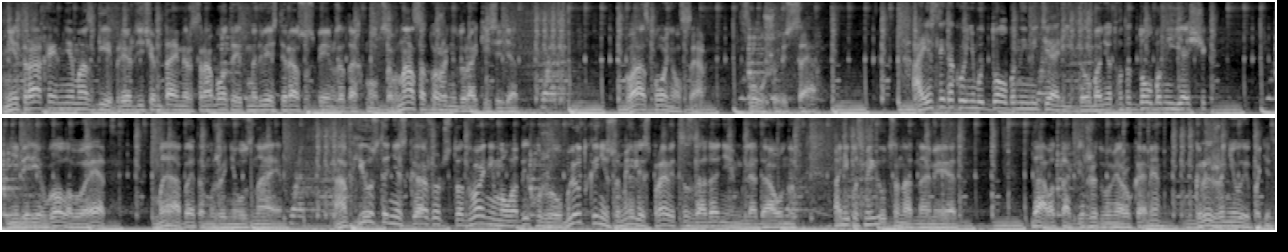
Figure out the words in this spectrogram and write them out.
Не трахай мне мозги. Прежде чем таймер сработает, мы 200 раз успеем задохнуться. В НАСА тоже не дураки сидят. Вас понял, сэр. Слушаюсь, сэр. А если какой-нибудь долбанный метеорит долбанет в этот долбанный ящик? Не бери в голову, Эд. Мы об этом уже не узнаем. А в Хьюстоне скажут, что два немолодых уже ублюдка не сумели справиться с заданием для даунов. Они посмеются над нами, Эд. Да, вот так, держи двумя руками. Грыжа не выпадет.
